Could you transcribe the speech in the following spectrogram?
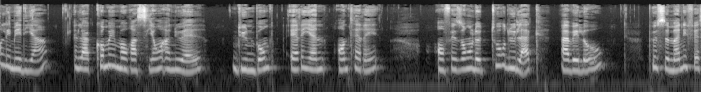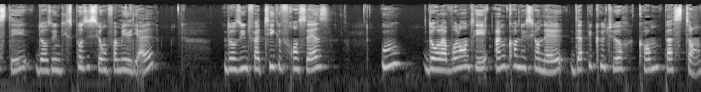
les médias, la commémoration annuelle d'une bombe aérienne enterrée en faisant le tour du lac à vélo peut se manifester dans une disposition familiale, dans une fatigue française ou dans la volonté inconditionnelle d'apiculture comme passe-temps.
